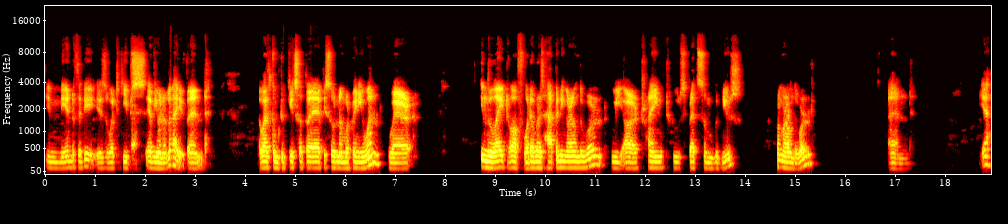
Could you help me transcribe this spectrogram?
in the end of the day is what keeps everyone alive. And Welcome to Kitsata episode number 21, where, in the light of whatever is happening around the world, we are trying to spread some good news from around the world. And yeah,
